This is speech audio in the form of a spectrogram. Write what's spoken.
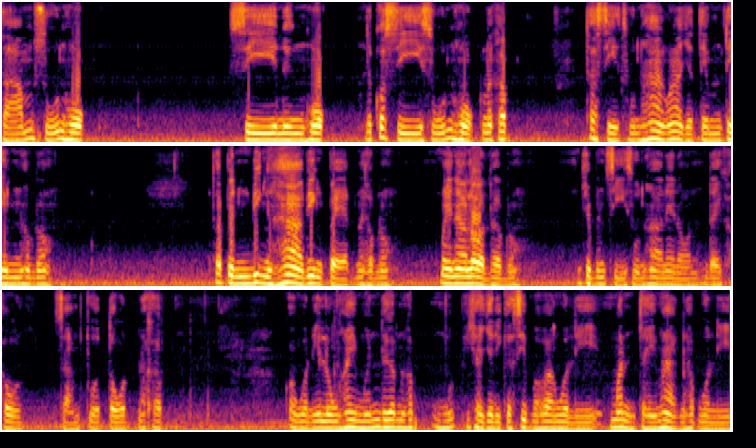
สามศูนย์หกสี่หนึ่งหกแล้วก็สี่ศูนย์หกนะครับ ถ้าสี่ศูนย์ห้าก็น่าจะเต็มเต็มครับเนาะ ถ้าเป็นวิ่งห้าวิ่งแปดนะครับเนาะไม่น่ารอดครับเนาะจะเป็นสี่ศูนย์ห้าแน่นอน ได้เข้าสามตัวโต๊ดนะครับก็วันนี้ลงให้เหมือนเดิมนะครับพี่ชายจะดีกระซิบมาว่าวันนี้มั่นใจมากนะครับ วันนี้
